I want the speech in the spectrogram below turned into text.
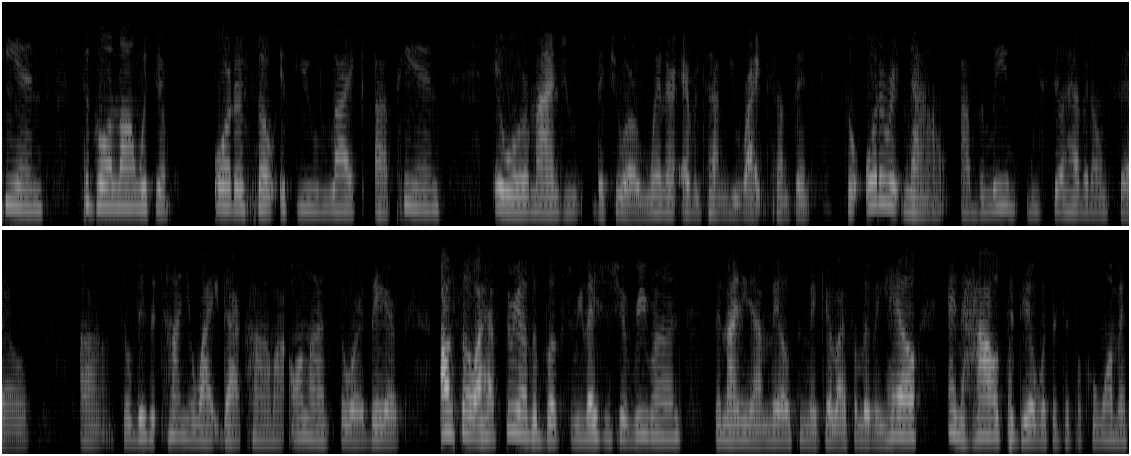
pins to go along with your order. So if you like uh, pins, it will remind you that you are a winner every time you write something. So order it now. I believe we still have it on sale. Uh, so visit TanyaWhite.com, our online store there. Also, I have three other books Relationship Reruns, The 99 Males Who Make Your Life a Living Hell, and How to Deal with a Difficult Woman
